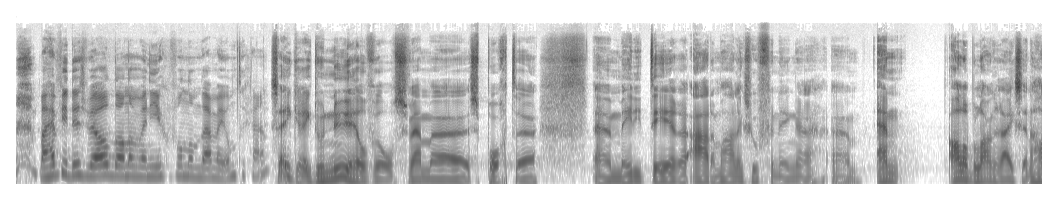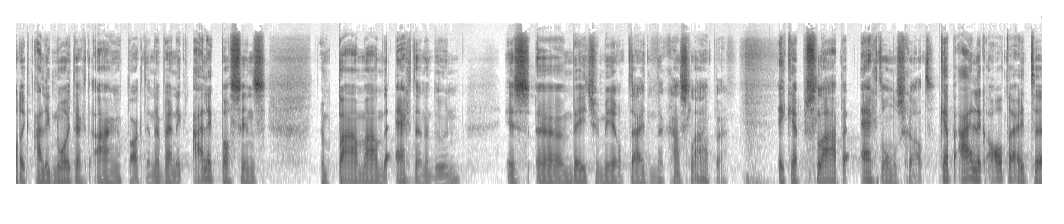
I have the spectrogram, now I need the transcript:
Maar heb je dus wel dan een manier gevonden om daarmee om te gaan? Zeker. Ik doe nu heel veel zwemmen, sporten, mediteren, ademhalingsoefeningen. Um, en allerbelangrijkste, en dat had ik eigenlijk nooit echt aangepakt. En daar ben ik eigenlijk pas sinds een paar maanden echt aan het doen is uh, een beetje meer op tijd gaan slapen. Ik heb slapen echt onderschat. Ik heb eigenlijk altijd, uh,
